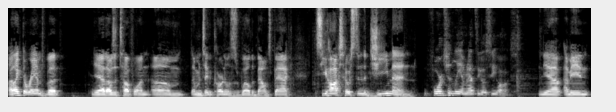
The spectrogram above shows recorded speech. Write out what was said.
I like the Rams, but yeah, that was a tough one. Um, I'm gonna take the Cardinals as well to bounce back. Seahawks hosting the G-men. Unfortunately, I'm going to have to go Seahawks. Yeah, I mean,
